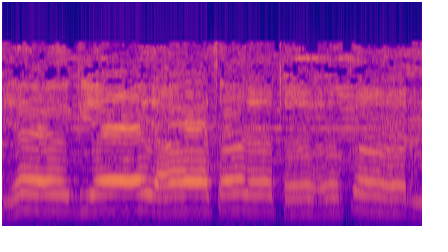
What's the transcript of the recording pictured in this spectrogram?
यज्ञयाचरत कर्म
